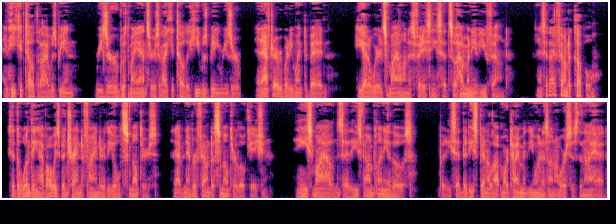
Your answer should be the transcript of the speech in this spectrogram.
And he could tell that I was being reserved with my answers, and I could tell that he was being reserved. And after everybody went to bed, he got a weird smile on his face and he said, So, how many have you found? And I said, I found a couple. Said, The one thing I've always been trying to find are the old smelters, and I've never found a smelter location. And he smiled and said, He's found plenty of those. But he said that he spent a lot more time in the Uintas on horses than I had.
